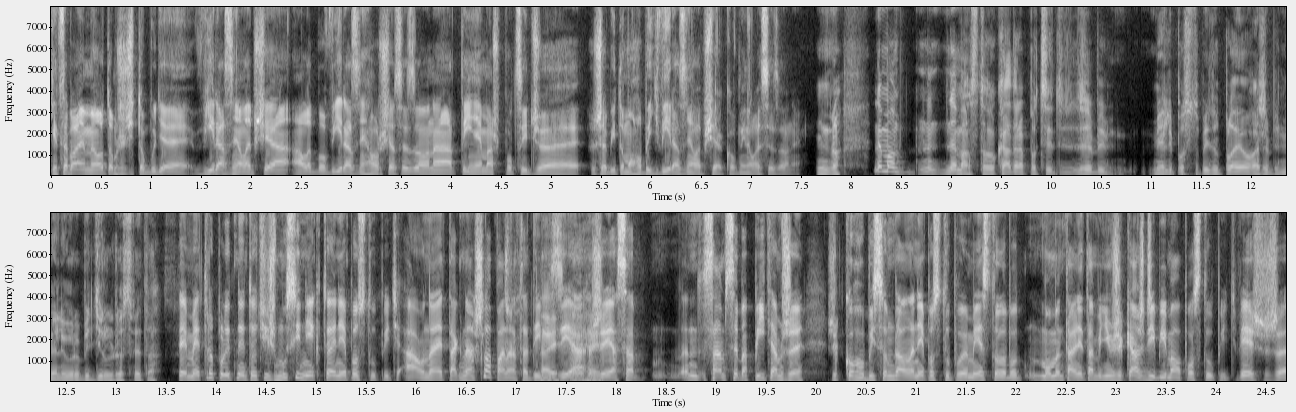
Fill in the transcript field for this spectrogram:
keď sa bavíme o tom, že či to bude výrazne lepšia alebo výrazne horšia sezóna, ty nemáš pocit, že, že by to mohlo byť výrazne lepšie ako v minulej sezóne. No, nemám, ne, nemám z toho kádra pocit, že by měli postupit do play-off a že by měli urobiť dílu do světa. V tej metropolitnej totiž musí niekto aj nepostúpiť a ona je tak našlapaná, tá divízia, Hej, hej, hej. že ja sa sám seba pýtam, že, že koho by som dal na nepostupové miesto, lebo momentálne tam vidím, že každý by mal postúpiť. Vieš, že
